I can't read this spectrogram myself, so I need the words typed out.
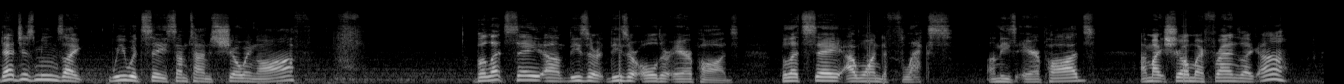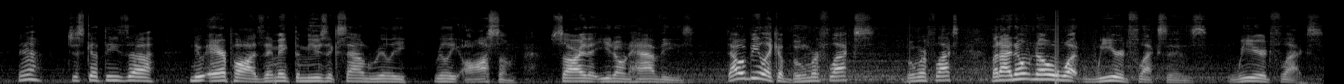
that just means like we would say sometimes showing off. But let's say um, these are these are older AirPods. But let's say I wanted to flex on these AirPods. I might show my friends like, oh, yeah, just got these uh, new AirPods. They make the music sound really, really awesome. Sorry that you don't have these. That would be like a boomer flex, boomer flex. But I don't know what weird flex is. Weird flex.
